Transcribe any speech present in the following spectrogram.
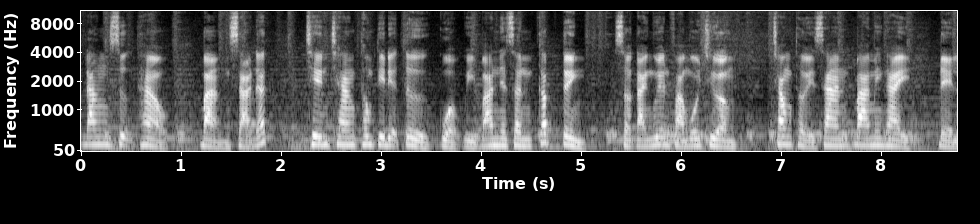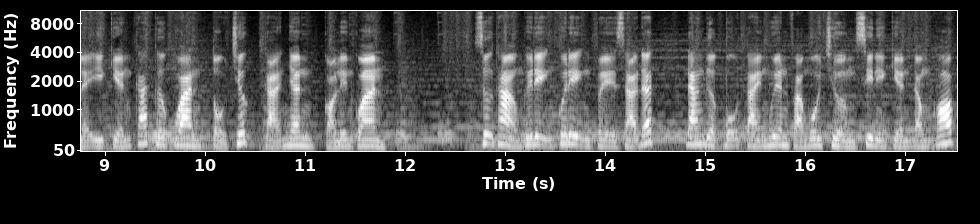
đăng dự thảo bảng giá đất trên trang thông tin điện tử của Ủy ban Nhân dân cấp tỉnh, Sở Tài nguyên và Môi trường trong thời gian 30 ngày để lấy ý kiến các cơ quan, tổ chức, cá nhân có liên quan. Dự thảo quy định quy định về giá đất đang được Bộ Tài nguyên và Môi trường xin ý kiến đóng góp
